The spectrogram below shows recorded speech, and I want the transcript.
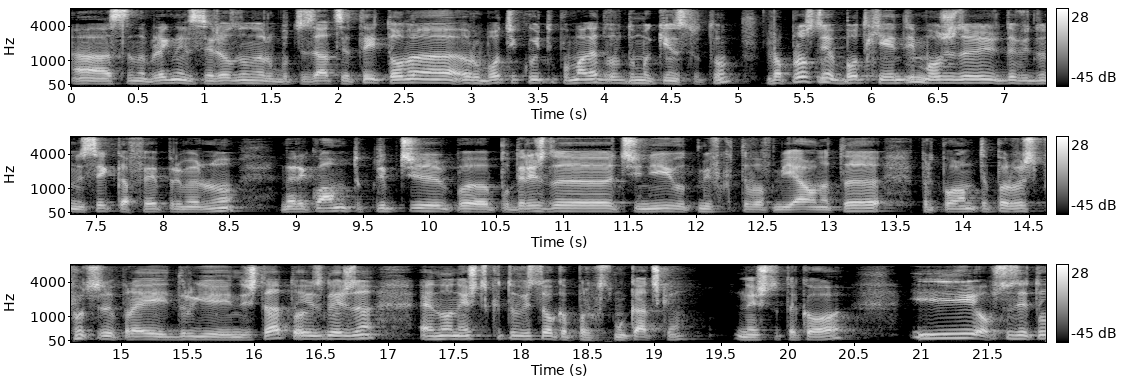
а, са наблегнали сериозно на роботизацията и то на роботи, които помагат в домакинството. Въпросният Bot Handy може да, да ви донесе кафе, примерно, на рекламното клипче подрежда чини от мивката в миялната. Предполагам, те първо ще почне да прави и други неща. Той изглежда едно нещо като висока прахосмокачка. Нещо такова. И общо взето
